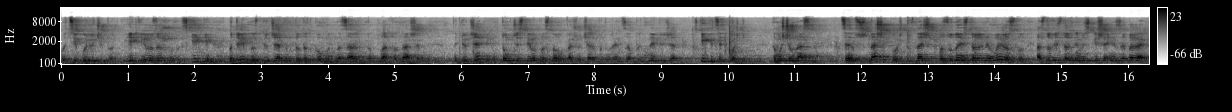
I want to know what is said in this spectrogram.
оці болючі точки. Який розрахунок? Скільки потрібно з бюджету додатково на заробітну плату нашим бюджетникам, в тому числі обласного, в першу чергу буду говорити за обласний бюджет, скільки це коштів? Тому що в нас Це ж наші кошти. Значить, з одної сторони виросло, а з другої сторони ми з кишені забираємо.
